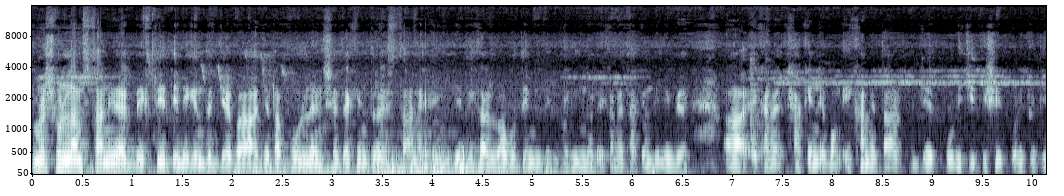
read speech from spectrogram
আমরা শুনলাম স্থানীয় এক ব্যক্তি, তিনি কিন্তু যে বা যেটা বললেন সেটা কিন্তু স্থানে এই যে বিকাশবাবু তিনি দীর্ঘদিন ধরে এখানে থাকেন, তিনি এখানে থাকেন এবং এখানে তার যে পরিচিতি, সেই পরিচিতি,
